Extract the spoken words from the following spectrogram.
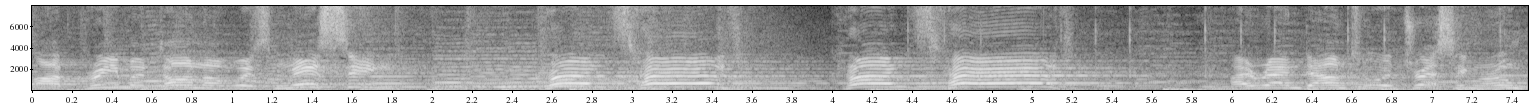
Our prima donna was missing. Kranzfeld! Kranzfeld! I ran down to her dressing room.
